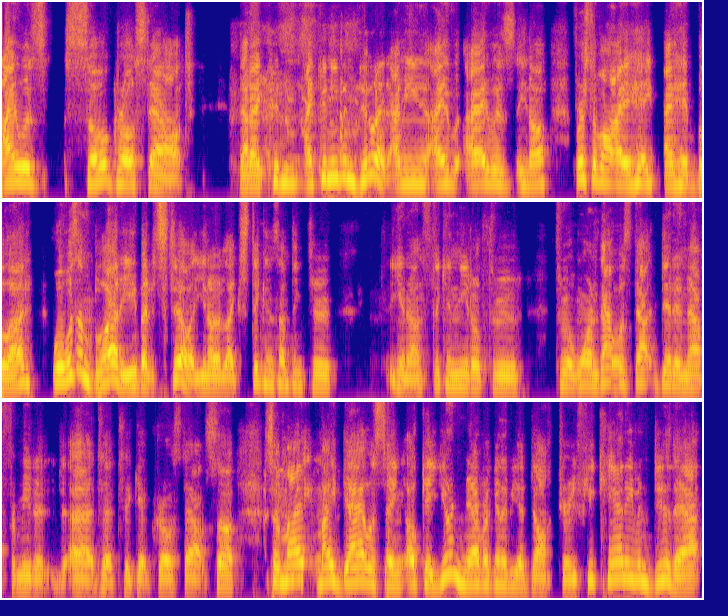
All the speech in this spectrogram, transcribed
I was so grossed out that I couldn't I couldn't even do it. I mean, I I was, you know, first of all, I hate I hate blood. Well, it wasn't bloody, but it's still, you know, like sticking something through, you know, sticking needle through through a worm. That was that did enough for me to uh to, to get grossed out. So so my my dad was saying, okay, you're never gonna be a doctor. If you can't even do that.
